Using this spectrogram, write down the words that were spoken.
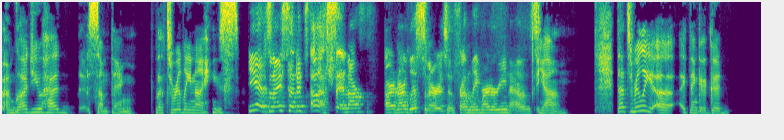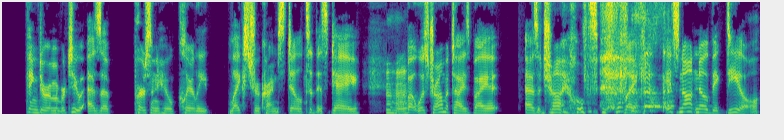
I'm glad you had something. That's really nice. Yeah, it's nice that it's us and our, our and our listeners and friendly murderinos. Yeah. That's really, uh, I think, a good thing to remember too, as a person who clearly likes true crime still to this day, Mhm. but was traumatized by it as a child. like it's not no big deal.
